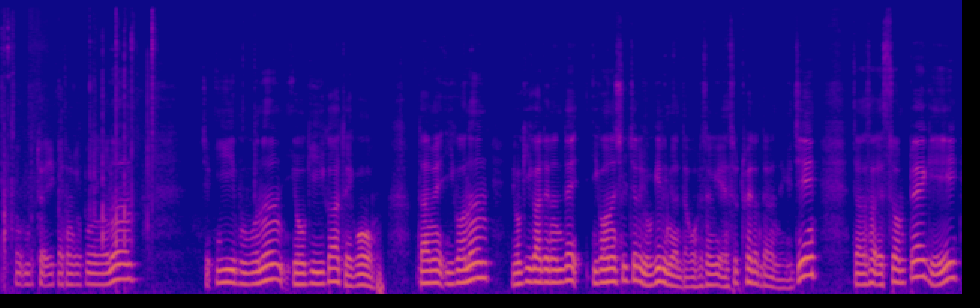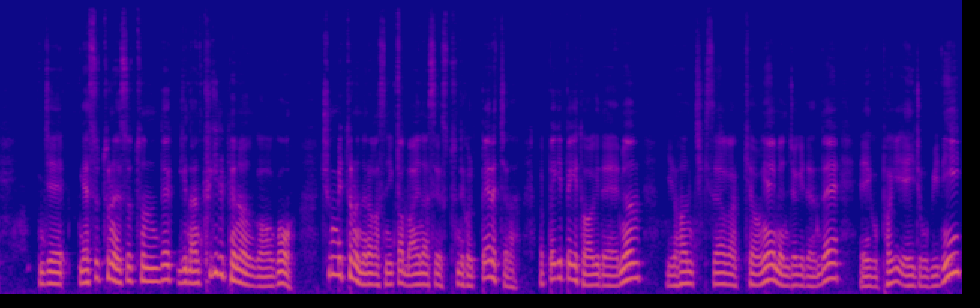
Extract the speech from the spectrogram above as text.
0부터 a까지 정적분은 즉이 부분은 여기가 되고 그 다음에 이거는 여기가 되는데 이거는 실제로 여기를 의미한다고. 그래서 여기 S2 해야 된다는 얘기지. 자 그래서 S1 빼기 이제 S2는 S2인데 이게 난 크기를 표현하는 거고 축 밑으로 내려갔으니까 마이너스 X2인데 그걸 빼랬잖아. 빼기 빼기 더하게 되면 이러한 직사각형의 면적이 되는데 A 곱하기 A 제곱이니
